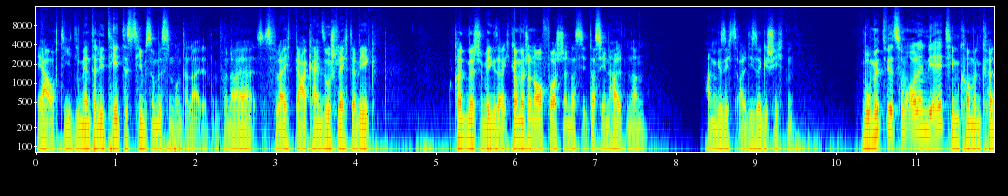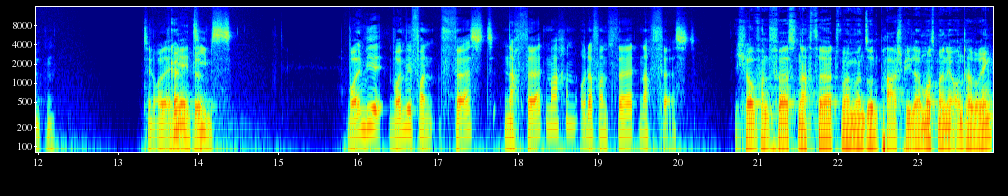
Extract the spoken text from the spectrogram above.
ja, auch die, die Mentalität des Teams so ein bisschen unterleidet. Und von daher ist es vielleicht gar kein so schlechter Weg. Könnten wir schon, wie gesagt, ich kann mir schon auch vorstellen, dass sie, dass sie ihn halten dann. Angesichts all dieser Geschichten. Womit wir zum All-NBA-Team kommen könnten. Zu den. All-NBA-Teams. Wollen wir, wollen wir von First nach Third machen oder von Third nach First? Ich glaube von First nach Third, weil man so ein paar Spieler muss man ja unterbringen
